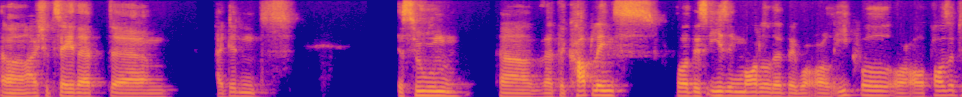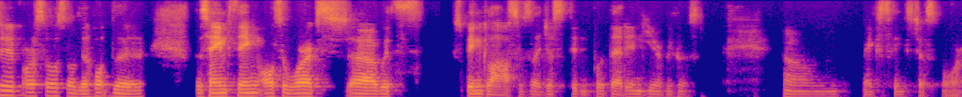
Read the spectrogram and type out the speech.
uh, I should say that um, I didn't assume uh, that the couplings for this Ising model that they were all equal or all positive or so. So the the the same thing also works uh, with spin glasses. I just didn't put that in here because um, makes things just more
